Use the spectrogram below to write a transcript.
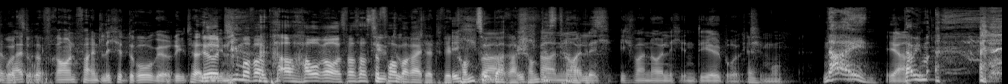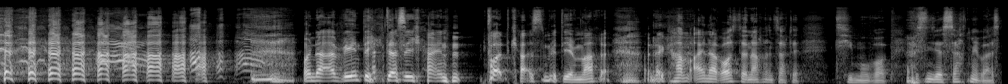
eine weitere frauenfeindliche Droge, So, Ritalin. Timo, hau hau raus. Was hast du Du- vorbereitet? Wir kommen zur war- Überraschung Ich war neulich, ich war neulich in Delbrück, Timo. Nein! Ja. Darf ich mal? Und da erwähnte ich, dass ich einen Podcast mit dir mache. Und da kam einer raus danach und sagte, Timo Wob, wissen Sie, das sagt mir was.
